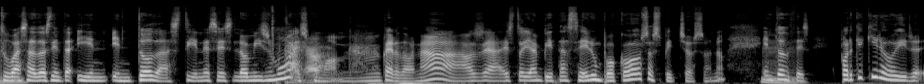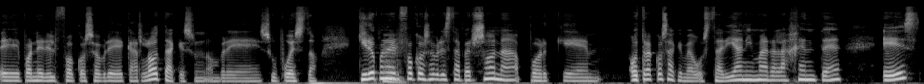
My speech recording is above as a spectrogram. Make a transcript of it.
tú vas a 200 y en, todas tienes es lo mismo, es como, mm, perdona, o sea, esto ya empieza a ser un poco sospechoso, ¿no? Entonces, ¿Por qué quiero ir, eh, poner el foco sobre Carlota, que es un nombre supuesto? Quiero poner el mm. foco sobre esta persona porque otra cosa que me gustaría animar a la gente es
